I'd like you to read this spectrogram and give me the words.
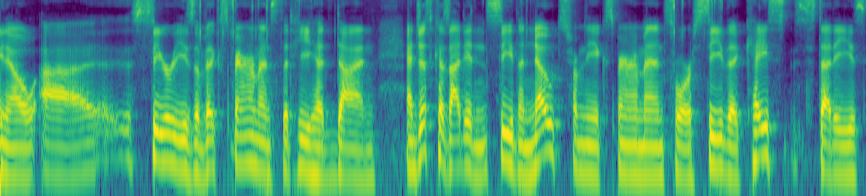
you know, uh, series of experiments that he had done. And just because I didn't see the notes from the experiments or see the case studies,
